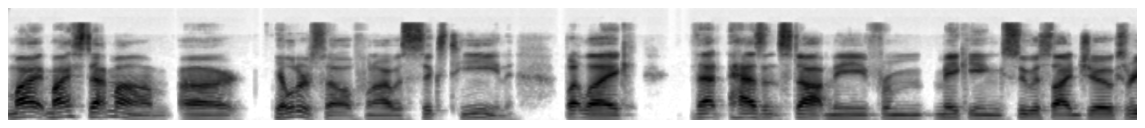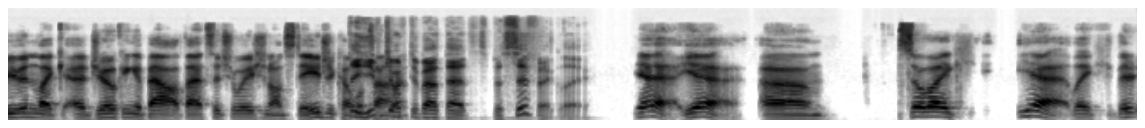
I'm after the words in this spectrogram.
my my stepmom uh killed herself when I was 16, but like that hasn't stopped me from making suicide jokes or even like uh, joking about that situation on stage a So couple you've times. joked about that specifically. Yeah, yeah. Um, so like, yeah, like there,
